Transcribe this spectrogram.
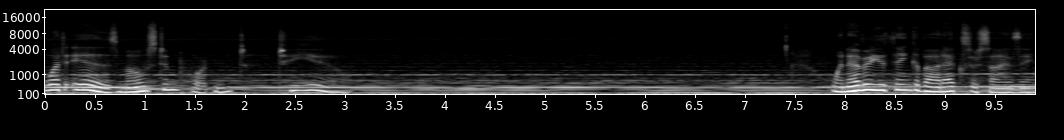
What is most important to you? Whenever you think about exercising,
